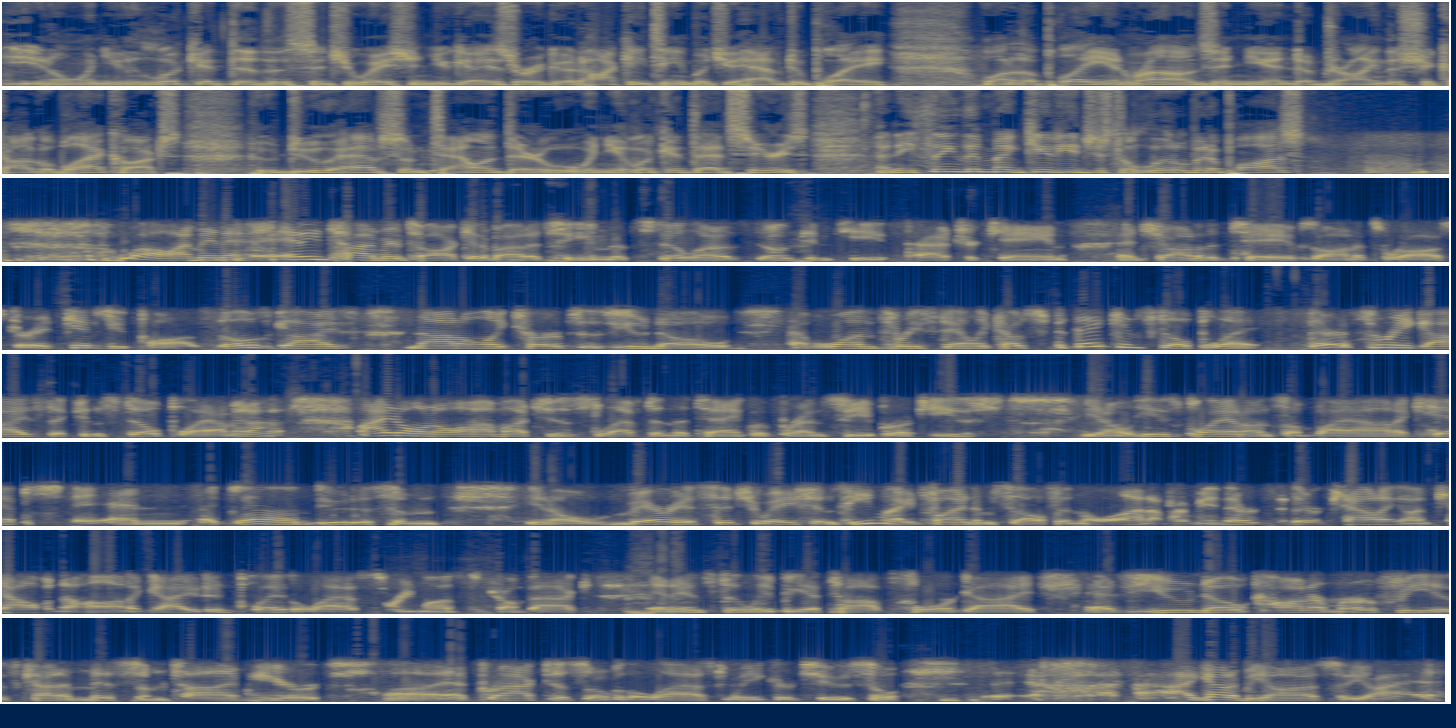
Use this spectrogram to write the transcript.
you know, when you look at the, the situation, you guys are a good hockey team, but you have to play one of the play in rounds, and you end up drawing the Chicago Blackhawks, who do have some talent there. When you look at that series, anything that might give you just a little bit of pause? Well, I mean, anytime you're talking about a team that still has Duncan Keith, Patrick Kane, and Jonathan Toews on its roster, it gives you pause. Those guys, not only Curbs, as you know, have won three Stanley Cups, but they can still play. There are three guys that can still play. I mean, I, I don't know how much is left in the tank with Brent Seabrook. He's, you know, he's playing on some bionic hips, and again, due to some, you know, various situations, he might find himself in the lineup. I mean, they're they're counting on Calvin DeHaan, a guy who didn't play the last last three months to come back and instantly be a top four guy. As you know, Connor Murphy has kind of missed some time here uh, at practice over the last week or two. So I, I got to be honest with you. I,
